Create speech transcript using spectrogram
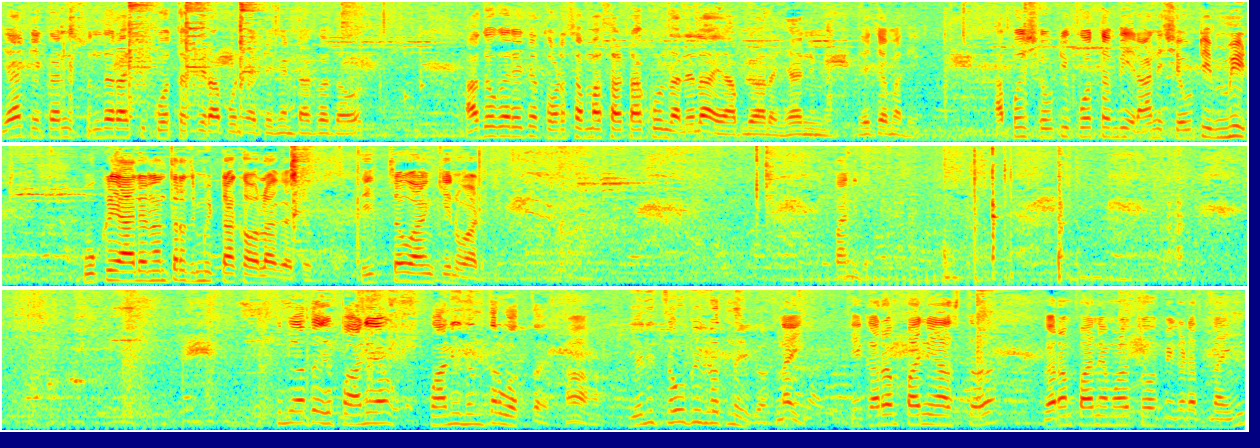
या ठिकाणी सुंदर अशी कोथंबीर आपण या ठिकाणी टाकत आहोत. अगोदर याचा थोडासा मासा टाकून झालेला आहे आपल्याला ह्या निमित्त याच्यामध्ये. आपण शेवटी कोथंबीर आणि शेवटी मीठ उकळी आल्यानंतरच मीठ टाकावं लागतं. ती चव आणखीन वाढते. पाणी द्या. तुम्ही आता हे पाणी पाणी नंतर वाचताय हां हां. यांनी चव बिघडत नाही का? नाही. हे गरम पाणी असतं. गरम पाण्यामुळे चव बिघडत नाही.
